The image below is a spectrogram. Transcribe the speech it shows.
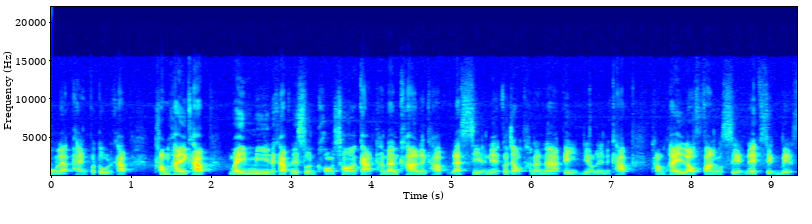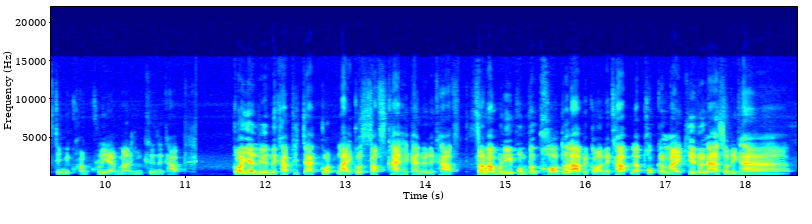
งและแผงประตูนะครับทำให้ครับไม่มีนะครับในส่วนของช่องอากาศทางด้านข้างนะครับ และเสียงเนี่ยก็จะออกทางด้านหน้าเพียงอย่างเดียวเลยนะครับทำให้เราฟังเสียงได้เสียงเบสที่มีความเคลียร์มากยิ่งขึ้นนะครับก็อย่าลืมนะครับที่จะกดไลค์กด Subscribe ให้กันด้วยนะครับสำหรับวันนี้ผมต้องขอตัวลาไปก่อนนะครับ แล้วพบกันใหม่คลิปหน้าสวัสดีครับ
